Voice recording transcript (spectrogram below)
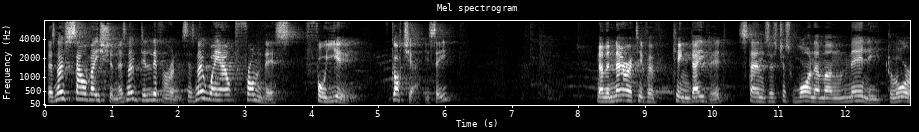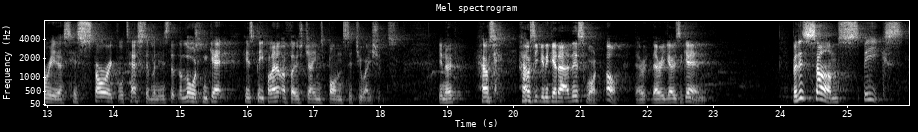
there's no salvation, there's no deliverance, there's no way out from this for you. Gotcha, you see? Now, the narrative of King David stands as just one among many glorious historical testimonies that the Lord can get his people out of those James Bond situations. You know, how's, how's he going to get out of this one? Oh, there, there he goes again. But this psalm speaks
